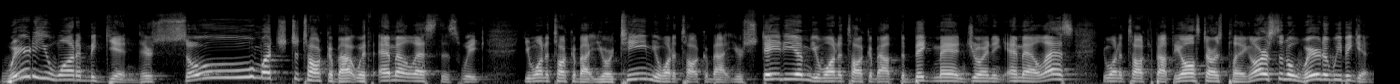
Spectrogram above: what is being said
where do you want to begin? There's so much to talk about with MLS this week. You want to talk about your team, you want to talk about your stadium, you want to talk about the big man joining MLS, you want to talk about the All Stars playing Arsenal. Where do we begin?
